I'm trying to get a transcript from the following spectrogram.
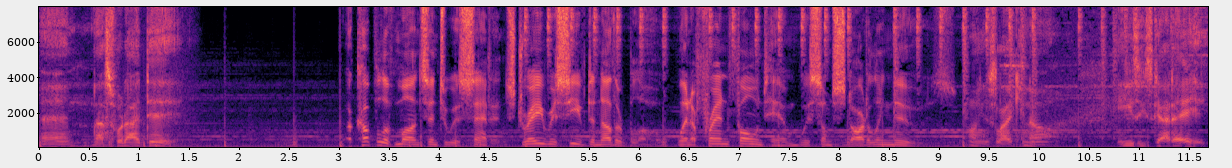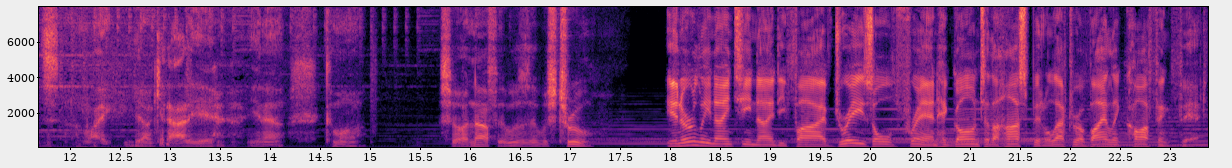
and that's what I did. A couple of months into his sentence, Dre received another blow when a friend phoned him with some startling news. He was like, you know, Eazy's got AIDS. I'm like, yo, get out of here. You know, come on. Sure enough, it was it was true. In early 1995, Dre's old friend had gone to the hospital after a violent coughing fit.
